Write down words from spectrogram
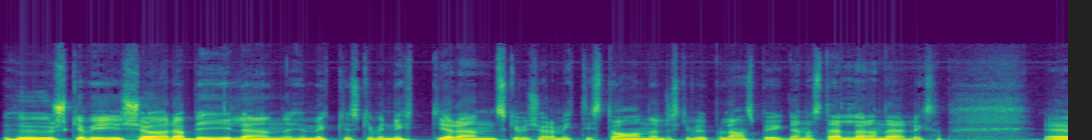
hur ska vi köra bilen? Hur mycket ska vi nyttja den? Ska vi köra mitt i stan eller ska vi ut på landsbygden och ställa den där? Liksom? Eh,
